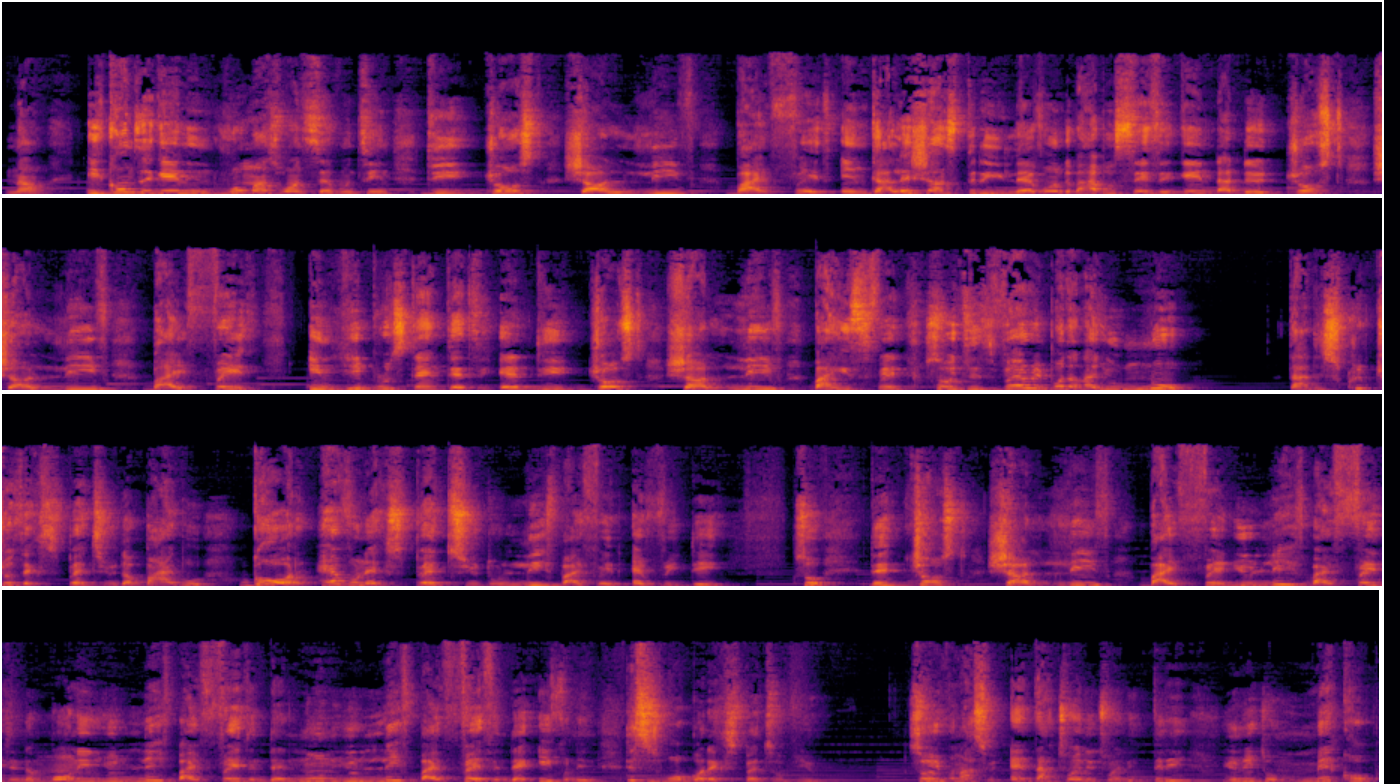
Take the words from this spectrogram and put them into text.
Now, it comes again in Romans 1:17, the just shall live by faith. In Galatians 3:11, the Bible says again that the just shall live by faith. In Hebrews 10:38, the just shall live by his faith. So it is very important that you know that the scriptures expect you, the Bible, God, heaven expects you to live by faith every day. So the just shall live by faith. You live by faith in the morning, you live by faith in the noon, you live by faith in the evening. This is what God expects of you. So even as we enter 2023, you need to make up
